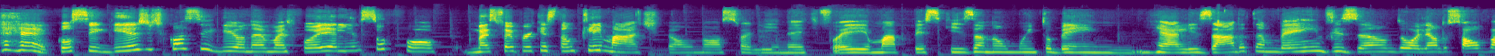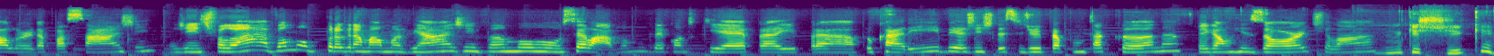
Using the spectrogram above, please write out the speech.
É, consegui, a gente conseguiu, né? Mas foi ali no sufoco. Mas foi por questão climática o nosso ali, né? Que foi uma pesquisa não muito bem realizada, também visando, olhando só o valor da passagem. A gente falou: ah, vamos programar uma viagem, vamos, sei lá, vamos ver quanto que é para ir para o Caribe. A gente decidiu ir para Punta Cana, pegar um resort lá. Hum, que chique.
